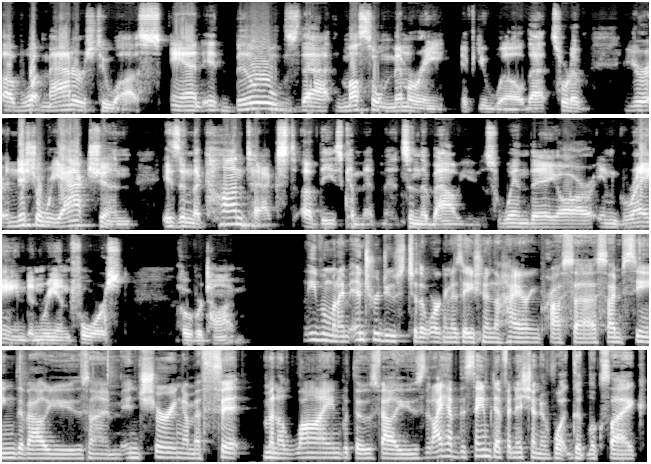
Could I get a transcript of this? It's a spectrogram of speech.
of what matters to us. And it builds that muscle memory, if you will, that sort of your initial reaction is in the context of these commitments and the values when they are ingrained and reinforced over time. Even when I'm introduced to the organization in the hiring process, I'm seeing the values, I'm ensuring I'm a fit, I'm aligned with those values, that I have the same definition of what good looks like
